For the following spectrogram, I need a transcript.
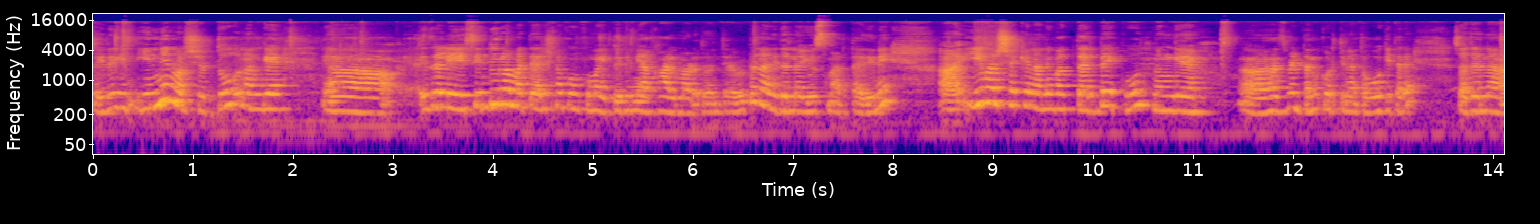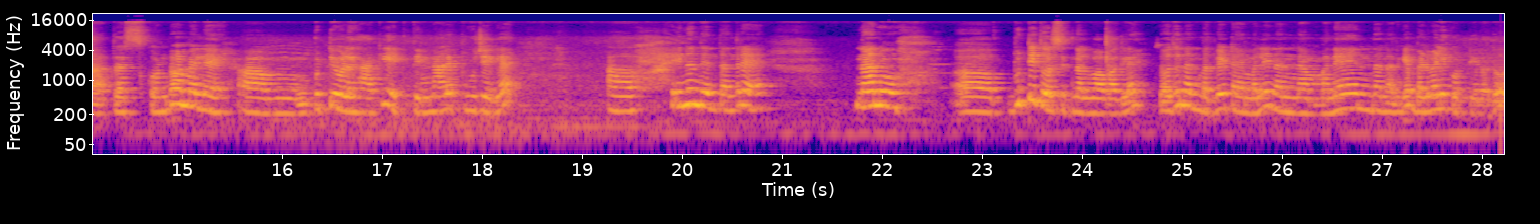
ಸೊ ಇದು ಹಿಂದಿನ ವರ್ಷದ್ದು ನನಗೆ ಇದರಲ್ಲಿ ಸಿಂಧೂರ ಮತ್ತು ಅರಿಶಿನ ಕುಂಕುಮ ಇತ್ತು. ಇದನ್ನು ಯಾಕೆ ಹಾಲು ಮಾಡೋದು ಅಂತ ಹೇಳ್ಬಿಟ್ಟು ನಾನು ಇದನ್ನು ಯೂಸ್ ಮಾಡ್ತಾ ಇದ್ದೀನಿ. ಈ ವರ್ಷಕ್ಕೆ ನಾನು ಇವಾಗ ತರಬೇಕು. ನನಗೆ ಹಸ್ಬೆಂಡ್ ತಂದು ಕೊಡ್ತೀನಿ ಅಂತ ಹೋಗಿದ್ದಾರೆ. ಸೊ ಅದನ್ನು ತರಿಸ್ಕೊಂಡು ಆಮೇಲೆ ಆಮ್, ಬುಟ್ಟಿ ಒಳಗೆ ಹಾಕಿ ಇಡ್ತೀನಿ ನಾಳೆ ಪೂಜೆಗೆ. ಇನ್ನೊಂದು ಎಂತಂದರೆ ನಾನು ಬುಟ್ಟಿ ತೋರಿಸಿದ್ನಲ್ವ ಆವಾಗಲೇ ಸೊ ಅದು ನನ್ನ ಮದುವೆ ಟೈಮಲ್ಲಿ ನನ್ನ ಮನೆಯಿಂದ ನನಗೆ ಬಳವಳಿ ಕೊಟ್ಟಿರೋದು.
